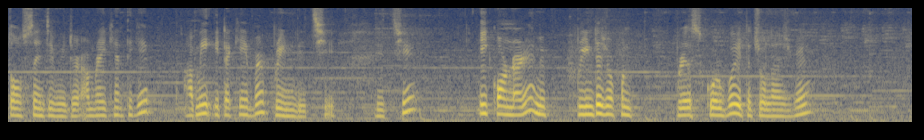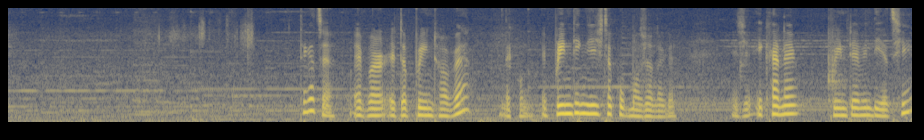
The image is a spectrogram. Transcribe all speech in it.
দশ সেন্টিমিটার আমরা এখান থেকে আমি এটাকে এবার প্রিন্ট দিচ্ছি। দিচ্ছি। এই কর্নারে আমি প্রিন্টে যখন প্রেস করব, এটা চলে আসবে। ঠিক আছে? এবার এটা প্রিন্ট হবে। দেখুন, এই প্রিন্টিং জিনিসটা খুব মজা লাগে। এই যে এখানে প্রিন্টে আমি দিয়েছি।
